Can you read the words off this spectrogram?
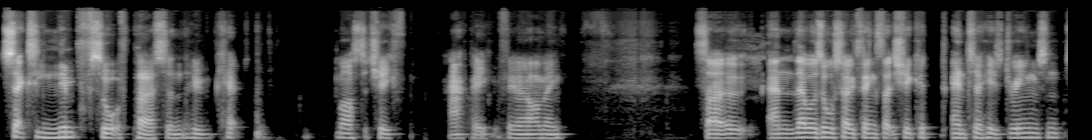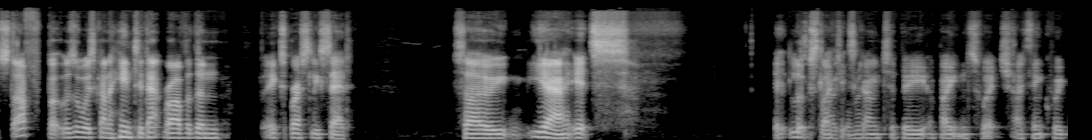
sexy nymph sort of person who kept Master Chief happy, if you know what I mean. So, and there was also things that she could enter his dreams and stuff, but was always kind of hinted at rather than expressly said. So, yeah, it's it looks like it's going to be a bait and switch. I think we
